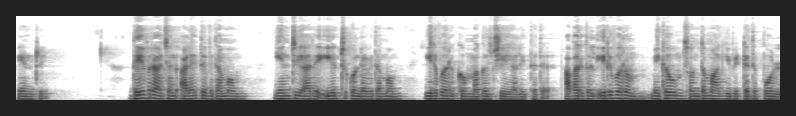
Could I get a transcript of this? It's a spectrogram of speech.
என்று. தேவராஜன் அழைத்த விதமும் என்று அதை ஏற்றுக்கொண்ட விதமும் இருவருக்கும் மகிழ்ச்சியை அளித்தது. அவர்கள் இருவரும் மிகவும் சொந்தமாகிவிட்டது போல்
